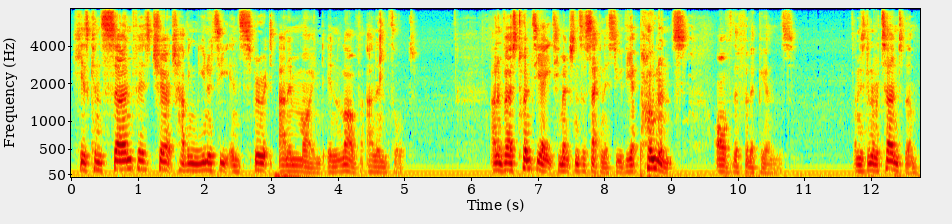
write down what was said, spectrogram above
He is concerned for his church having unity in spirit and in mind, in love and in thought. And in verse 28, he mentions the second issue, the opponents of the Philippians. And he's going to return to them.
